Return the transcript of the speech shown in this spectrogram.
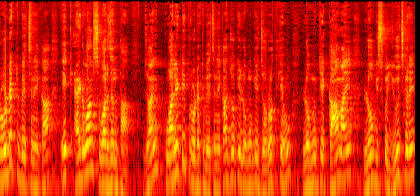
प्रोडक्ट बेचने का एक एडवांस वर्जन था, जो है क्वालिटी प्रोडक्ट बेचने का, जो कि लोगों की ज़रूरत के हो, लोगों के काम आए, लोग इसको यूज़ करें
